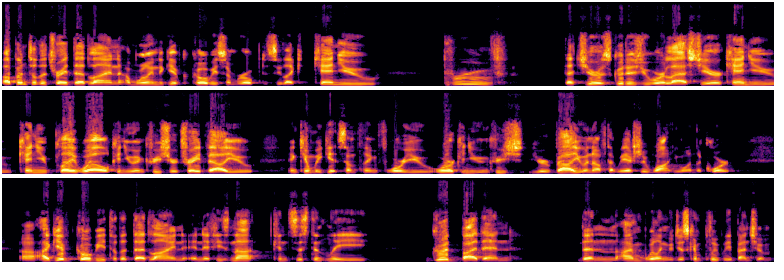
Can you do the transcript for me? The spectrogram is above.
Up until the trade deadline, I'm willing to give Coby some rope to see like can you prove that you're as good as you were last year? Can you can you play well? Can you increase your trade value? And can we get something for you? Or can you increase your value enough that we actually want you on the court? Uh, I give Coby to the deadline, and if he's not consistently good by then, then I'm willing to just completely bench him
